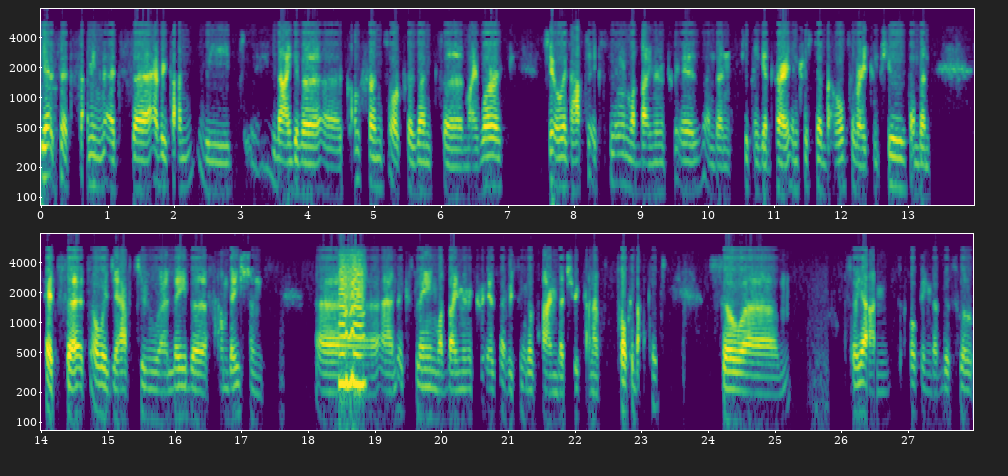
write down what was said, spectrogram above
yes, it's. I mean, it's uh, every time we, you know, I give a, a conference or present uh, my work. You always have to explain what biomimicry is, and then people get very interested, but also very confused. And then it's uh, it's always you have to uh, lay the foundations uh, mm-hmm. and explain what biomimicry is every single time that you kind of talk about it. So, um, so yeah, I'm hoping that this will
